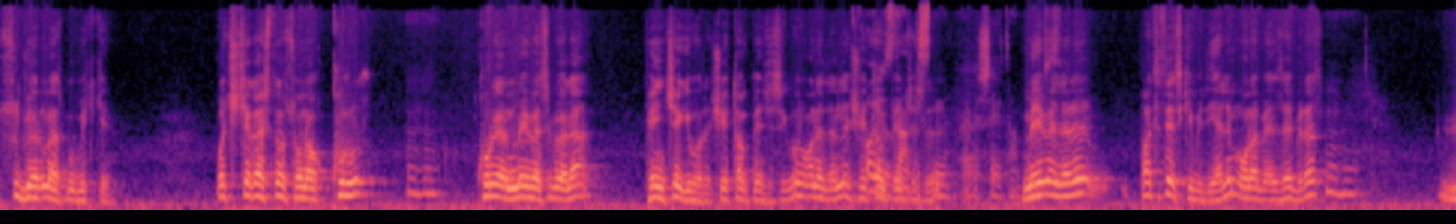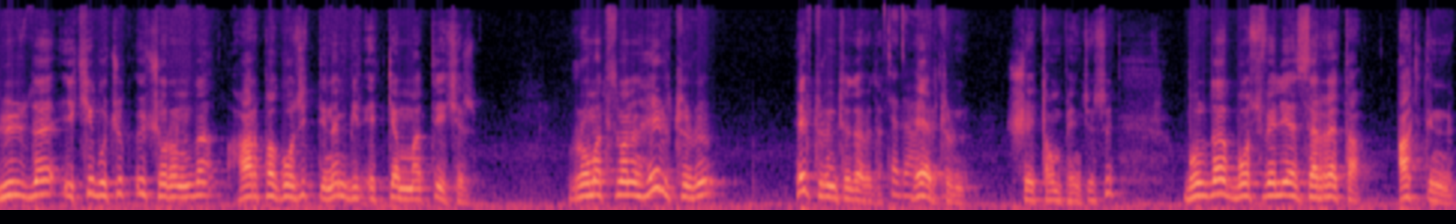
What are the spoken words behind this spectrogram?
su görmez bu bitki. O çiçek açtıktan sonra kurur. Kuruyan meyvesi böyle pençe gibi olur. Şeytan pençesi gibi olur. O nedenle O şeytan yüzden pençesi. ismi şeytan. Meyveleri patates gibi diyelim. Ona benzer biraz. Yüzde iki buçuk, üç oranında harpagozit denen bir etken madde içerir. Romatizmanın her türü her türünü tedavi eder. Tedavi her türünü. Şeytan pençesi. Burada Boswellia serrata, ak günlük.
